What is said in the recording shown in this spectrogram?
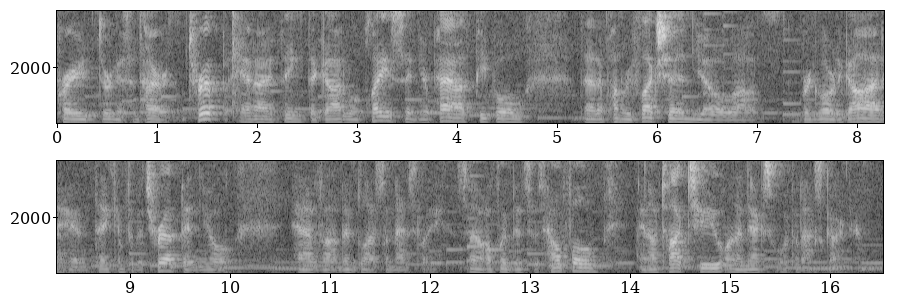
pray during this entire trip, and I think that God will place in your path people that upon reflection you'll uh, bring glory to God and thank Him for the trip, and you'll have uh, been blessed immensely. So hopefully this is helpful, and I'll talk to you on the next Orthodox Gardener.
